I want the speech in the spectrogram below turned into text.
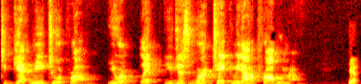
to get me to a problem. You were like, you just weren't taking me down a problem route. Yep.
